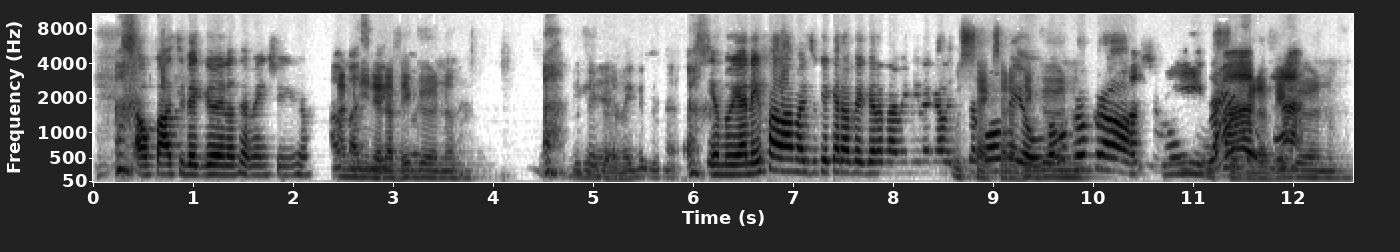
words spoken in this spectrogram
Alface vegana também tinha. A Alface menina era vegana. vegana. Ah, era vegana. Eu não ia nem falar mais o que que era vegana na menina que ela O disse sexo era vegano. Vamos pro próximo. Amigo, O sopa Ah, era ah. vegano.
